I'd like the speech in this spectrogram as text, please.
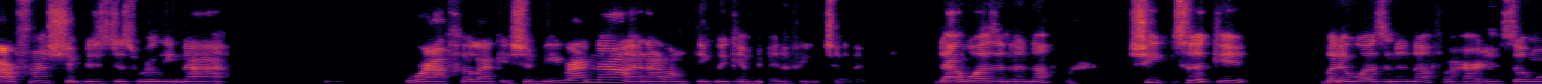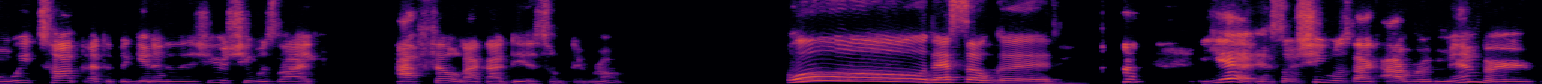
our friendship is just really not where I feel like it should be right now, and I don't think we can benefit each other. That wasn't enough for her. She took it, but it wasn't enough for her. And so when we talked at the beginning of this year, she was like, I felt like I did something wrong. Oh, that's so good. yeah. And so she was like, I remember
